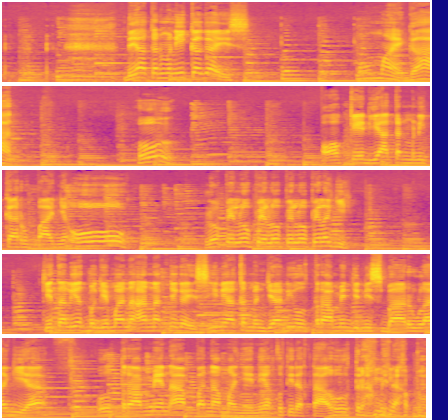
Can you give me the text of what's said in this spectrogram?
Dia akan menikah guys. Oh my god. Oh. Oke dia akan menikah rupanya. Oh. Lope lope lope lope lagi. Kita lihat bagaimana anaknya guys. Ini akan menjadi Ultraman jenis baru lagi ya. Ultraman apa namanya? Ini aku tidak tahu. Ultraman apa.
